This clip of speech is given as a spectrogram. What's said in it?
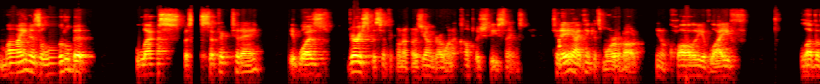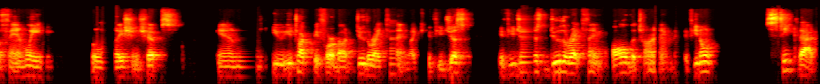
mine is a little bit less specific today. It was very specific when I was younger. I want to accomplish these things. Today, I think it's more about, you know, quality of life, love of family, relationships, and you you talked before about do the right thing like if you just if you just do the right thing all the time if you don't seek that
